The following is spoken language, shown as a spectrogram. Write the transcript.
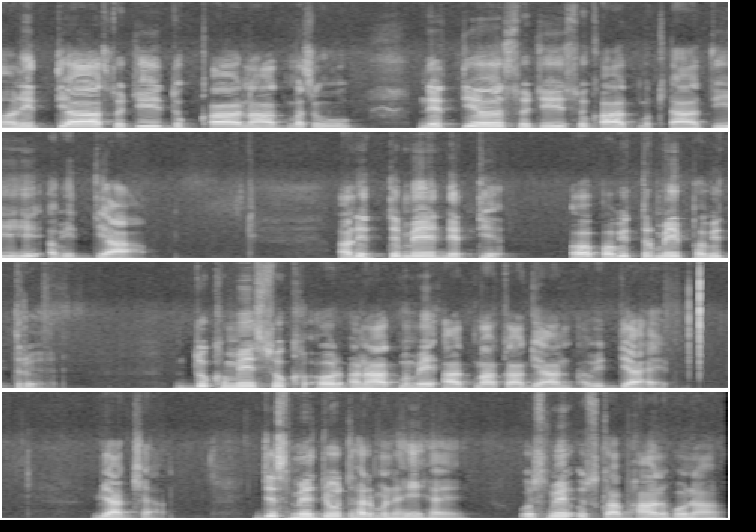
अनित्या शुचि दुखानात्मसु, नित्य शुचि सुखात्म ख्याति ही अविद्या। अनित्य में नित्य, अपवित्र में पवित्र दुख में सुख और अनात्म में आत्मा का ज्ञान अविद्या है। व्याख्या, जिसमें जो धर्म नहीं है, उसमें उसका भान होना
